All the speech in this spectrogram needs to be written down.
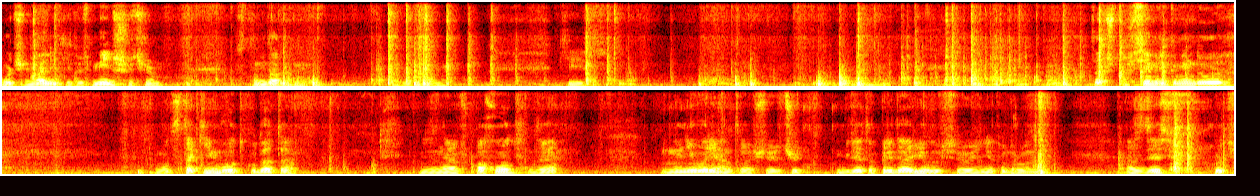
Очень маленький, то есть меньше, чем стандартный кейс. Так что всем рекомендую. Вот с таким вот куда-то, не знаю, в поход, да, ну не вариант вообще. Чуть где-то придавил и все, и нету дрона. А здесь хоть,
